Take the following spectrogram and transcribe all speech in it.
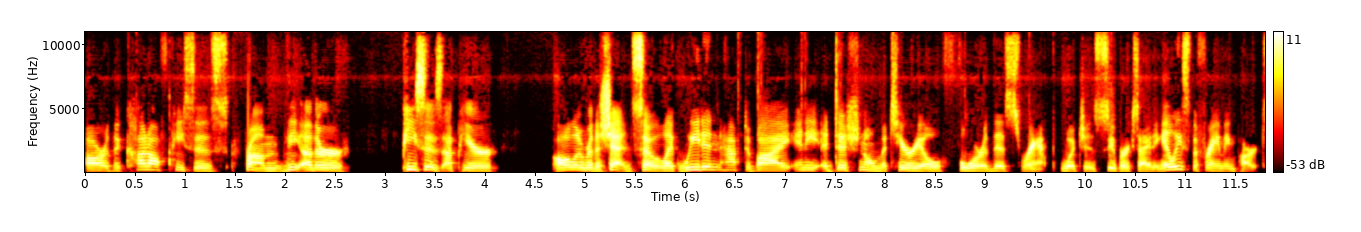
are the cutoff pieces from the other pieces up here all over the shed. So like we didn't have to buy any additional material for this ramp, which is super exciting. At least the framing part.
